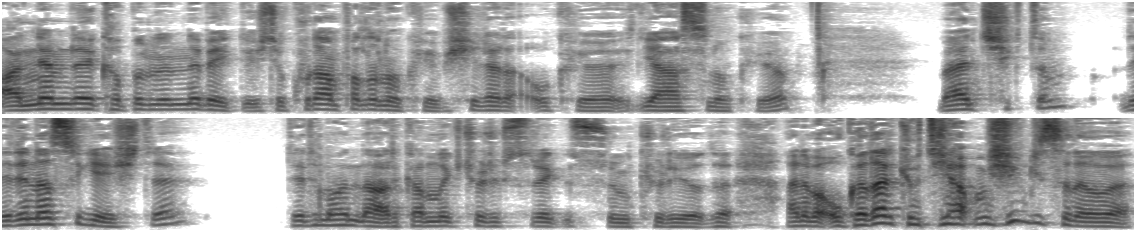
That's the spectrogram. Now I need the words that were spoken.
annem de kapının önünde bekliyor. İşte Kur'an falan okuyor. Bir şeyler okuyor. Yasin okuyor. Ben çıktım. Dedi nasıl geçti? Dedim anne arkamdaki çocuk sürekli sümkürüyordu. Hani ben o kadar kötü yapmışım ki sınavı.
